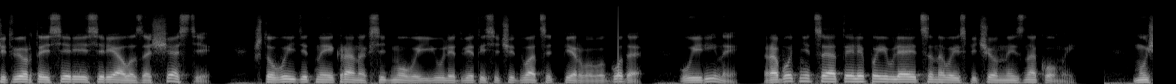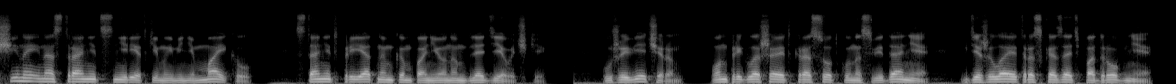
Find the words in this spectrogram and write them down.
Четвертая серия сериала «За счастье», что выйдет на экранах 7 июля 2021 года, у Ирины, работницы отеля, появляется новоиспеченный знакомый. Мужчина-иностранец с нередким именем Майкл станет приятным компаньоном для девочки. Уже вечером он приглашает красотку на свидание, где желает рассказать подробнее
